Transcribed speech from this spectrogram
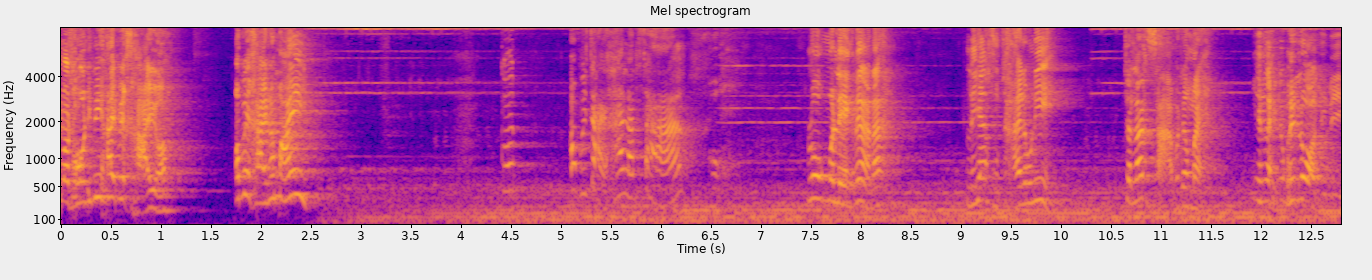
มเอาทองที่พี่ให้ไปขายเหรอ เอาไปขายทำไม ก็เอาไปจ่ายค่ารักษาโรคมะเร็งเนี่ยนะ ระยะสุดท้ายแล้วนี่ จะรักษามันทำไม ยังไงก็ไม่รอดอยู่ดี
